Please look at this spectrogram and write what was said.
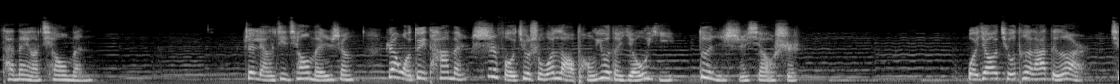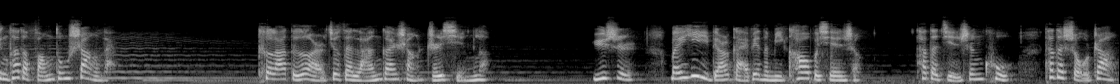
才那样敲门。这两记敲门声，让我对他们是否就是我老朋友的犹疑顿时消失。我要求特拉德尔请他的房东上来，特拉德尔就在栏杆上执行了。于是，没一点改变的米考布先生，他的紧身裤、他的手杖、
